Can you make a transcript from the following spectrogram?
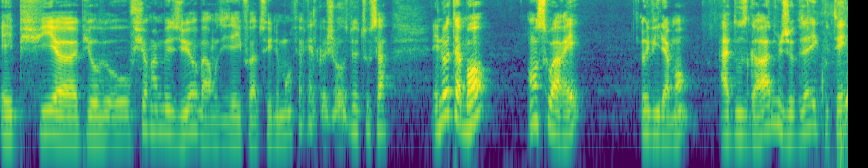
Et puis, puis au, au fur et à mesure, bah, on disait il faut absolument faire quelque chose de tout ça. Et notamment en soirée, évidemment, à 12 grammes, je faisais écouter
